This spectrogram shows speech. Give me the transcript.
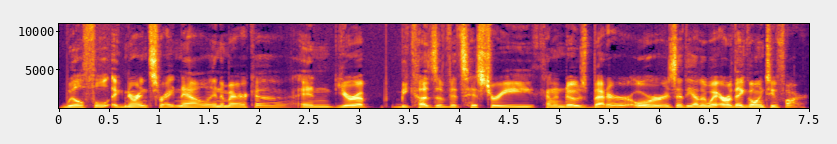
willful ignorance right now in America and Europe because of its history kind of knows better, or is it the other way? Are they going too far?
